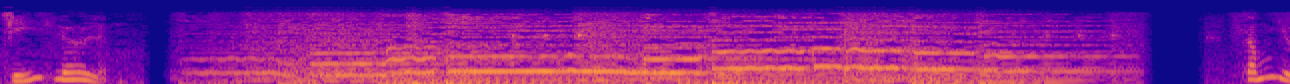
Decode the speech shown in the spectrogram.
trí lơ lửng. Sống giữa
